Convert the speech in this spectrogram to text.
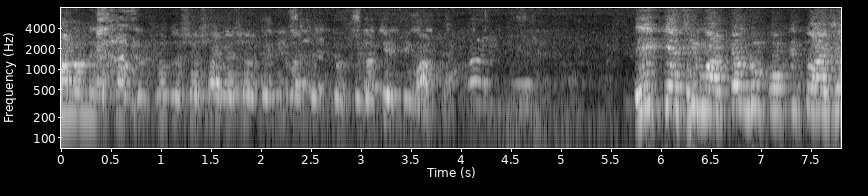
মাননীয় সংসদ সদস্য সাহেবের সঙ্গে নির্বাচন করছিল কেসি মার্কা। এই কেসি মার্কার লোকও কিন্তু আসে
